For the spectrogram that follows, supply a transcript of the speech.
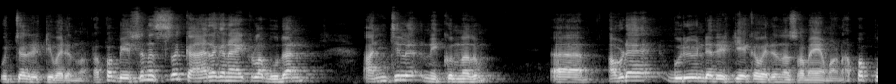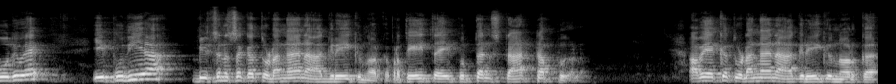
ഉച്ചദൃഷ്ടി വരുന്നുണ്ട്. അപ്പോൾ ബിസിനസ് കാരകനായിട്ടുള്ള ബുധൻ അഞ്ചിൽ നിൽക്കുന്നതും അവിടെ ഗുരുവിന്റെ ദൃഷ്ടിയൊക്കെ വരുന്ന സമയമാണ്. അപ്പോൾ പൊതുവെ ഈ പുതിയ ബിസിനസ്സൊക്കെ തുടങ്ങാൻ ആഗ്രഹിക്കുന്നവർക്ക് പ്രത്യേകിച്ച് ഈ പുത്തൻ സ്റ്റാർട്ടപ്പുകൾ അവയൊക്കെ തുടങ്ങാൻ ആഗ്രഹിക്കുന്നവർക്ക്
